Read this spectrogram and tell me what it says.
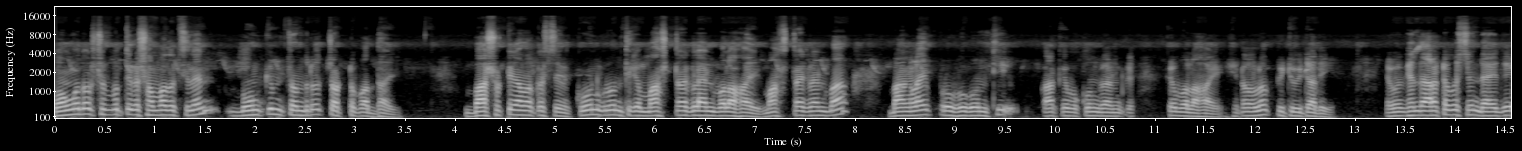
বঙ্গদর্শন পত্রিকার সম্পাদক ছিলেন বঙ্কিমচন্দ্র চট্টোপাধ্যায়। বাষট্টি নম্বর কোশ্চেন কোন গ্রন্থিকে মাস্টার গ্ল্যান্ড বলা হয়? মাস্টার গ্ল্যান্ড বা বাংলায় প্রভুগ্রন্থি কাকে কোন গ্ল্যান্ডকে বলা হয়? সেটা হলো পিটুইটারি এবং এখান আরেকটা কোশ্চেন দেয় যে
